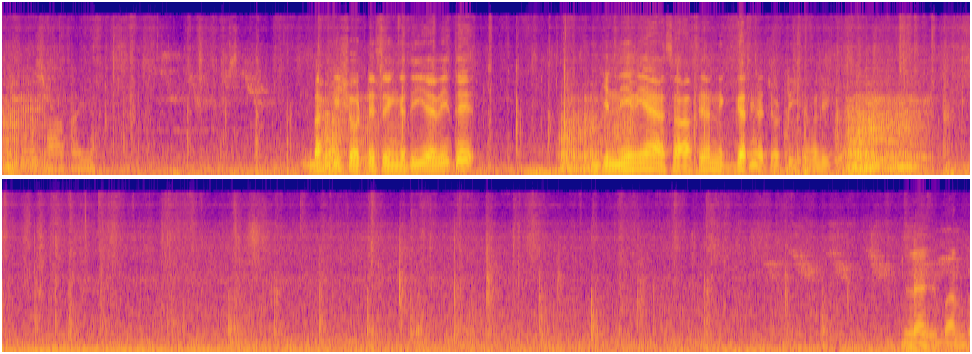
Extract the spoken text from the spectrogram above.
ਸਰੀਰ ਸਾਫ਼ ਹੈ ਬਾਕੀ ਛੋਟੇ ਸਿੰਘ ਦੀ ਹੈ ਵੀ ਤੇ ਜਿੰਨੀ ਵੀ ਹੈ ਸਾਫ਼ ਹੈ ਨਿੱਗਰ ਹੈ ਝੋਟੀ ਇਹ ਵਾਲੀ ਪੂਰੀ। ਲੈ ਜਾ ਬੰਦ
